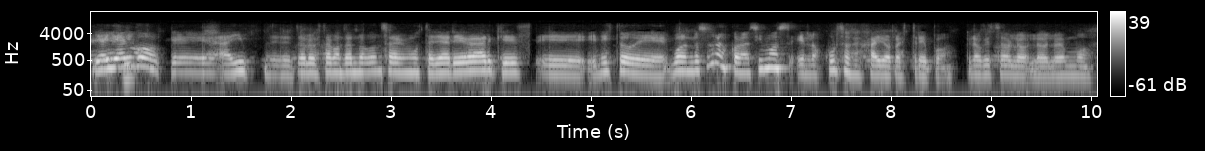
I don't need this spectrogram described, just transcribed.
Y hay algo que ahí, de todo lo que está contando Gonzalo, me gustaría agregar, que es eh, en esto de, bueno, nosotros nos conocimos en los cursos de Jairo Restrepo, creo que eso lo, hemos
